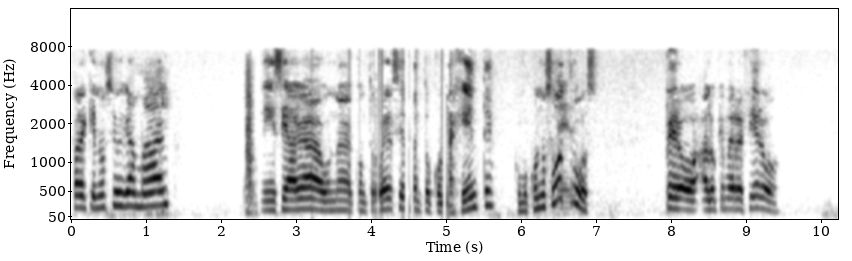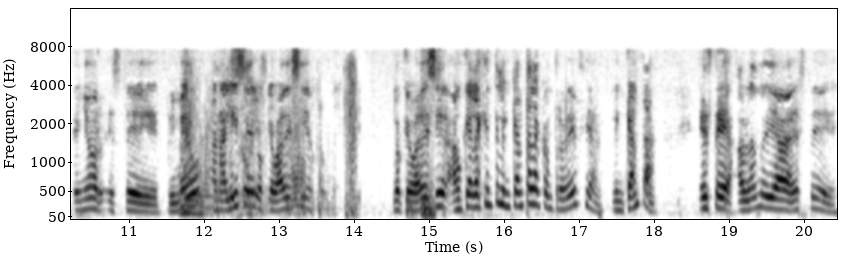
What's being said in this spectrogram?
para que no se oiga mal ni se haga una controversia tanto con la gente como con nosotros. Pero a lo que me refiero, señor, este, primero analice lo que va a decir. Lo que va a decir, aunque a la gente le encanta la controversia, le encanta. Este, hablando ya este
